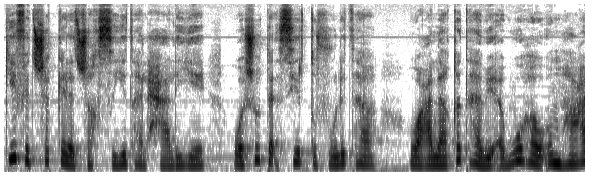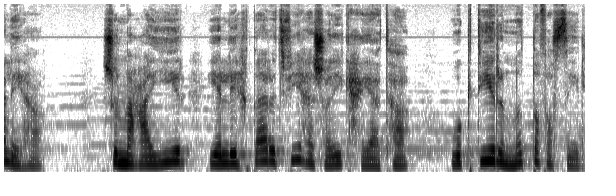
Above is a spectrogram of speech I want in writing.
كيف تشكلت شخصيتها الحالية؟ وشو تأثير طفولتها وعلاقتها بأبوها وأمها عليها؟ شو المعايير يلي اختارت فيها شريك حياتها وكتير من التفاصيل.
